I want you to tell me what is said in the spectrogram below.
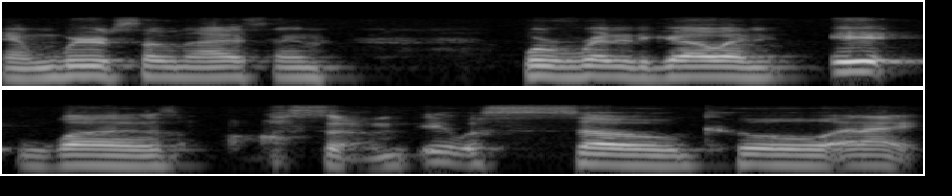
and we're so nice, and we're ready to go. And it was awesome. It was so cool, and I,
